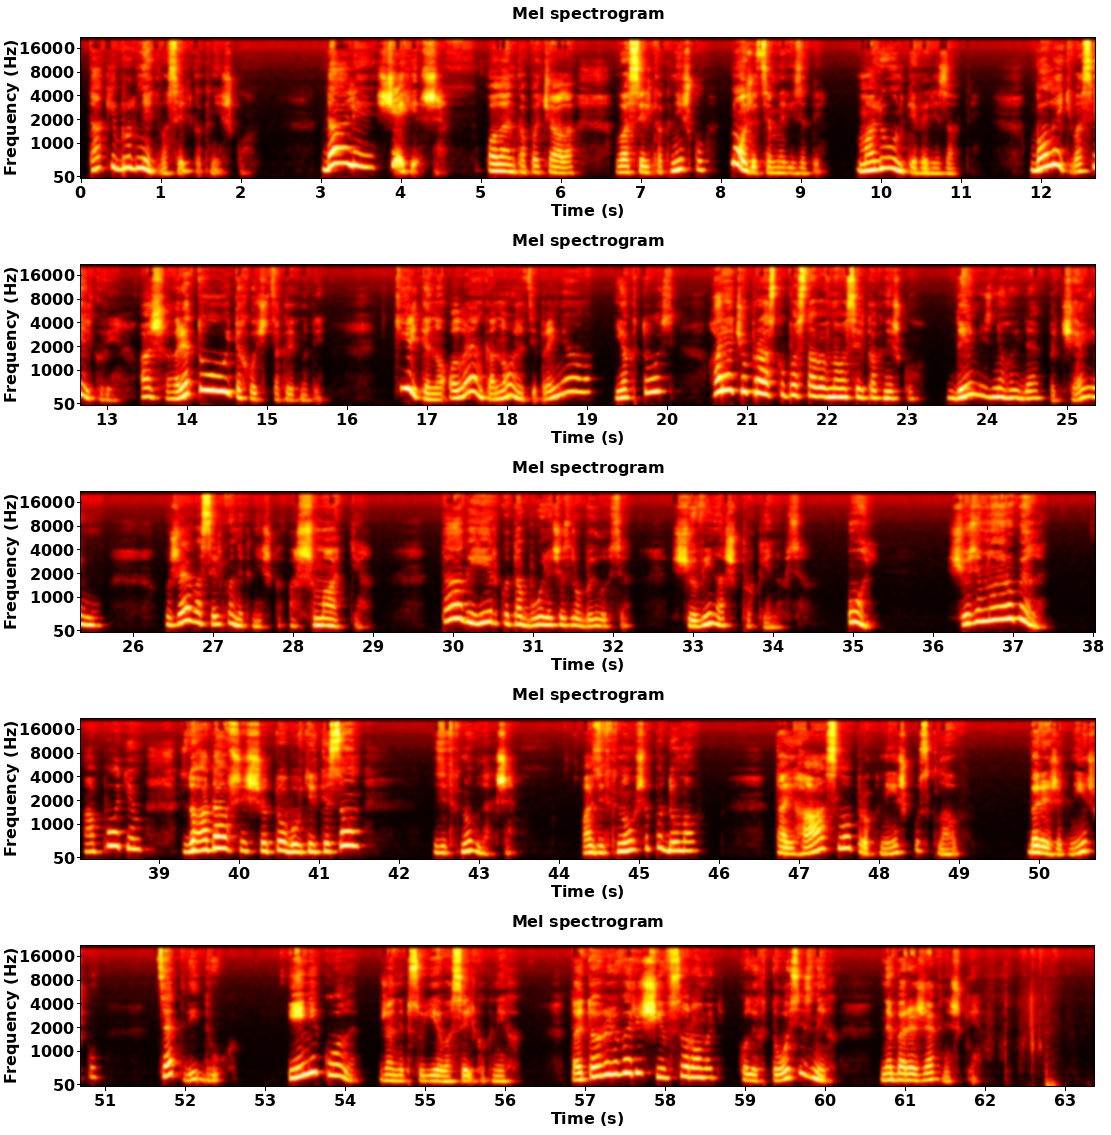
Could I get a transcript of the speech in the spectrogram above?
так і бруднить Василька книжку. Далі ще гірше. Оленка почала Василька книжку ножицями різати, малюнки вирізати. Болить Василькові, аж рятуйте, хочеться крикнути. Тільки но Оленка ножиці прийняла, як хтось гарячу праску поставив на Василька книжку. Дим із нього йде, пече йому. Уже Василько не книжка, а шмаття. Так гірко та боляче зробилося, що він аж прокинувся. Ой, що зі мною робили? А потім, здогадавшись, що то був тільки сон, зітхнув легше. А зітхнувши, подумав, та й гасло про книжку склав. Бережи книжку, це твій друг. І ніколи вже не псує Василько книг. Та й товаришів соромить, коли хтось із них не береже книжки.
